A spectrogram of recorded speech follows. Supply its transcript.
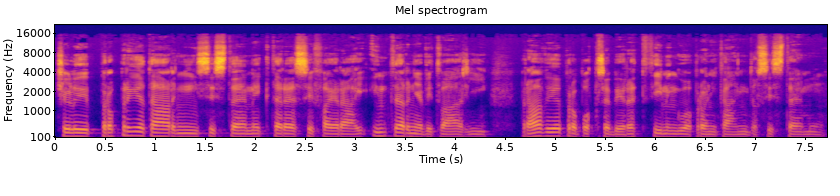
čili proprietární systémy, které si FireEye interně vytváří právě pro potřeby red teamingu a pronikání do systému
